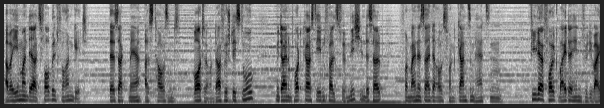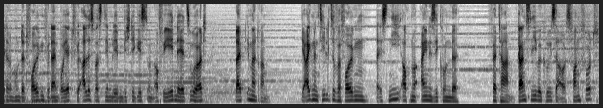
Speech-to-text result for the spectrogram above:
aber jemand, der als Vorbild vorangeht, der sagt mehr als tausend Worte. Und dafür stehst du mit deinem Podcast jedenfalls für mich und deshalb von meiner Seite aus von ganzem Herzen Viel Erfolg weiterhin für die weiteren 100 Folgen, für dein Projekt, für alles, was dem Leben wichtig ist und auch für jeden, der hier zuhört. Bleibt immer dran. Die eigenen Ziele zu verfolgen, da ist nie auch nur eine Sekunde vertan. Ganz liebe Grüße aus Frankfurt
